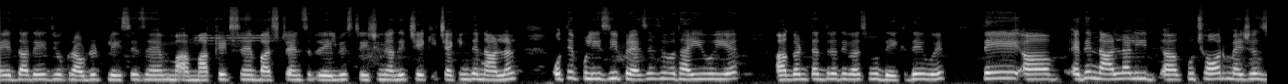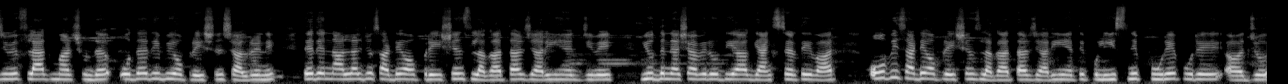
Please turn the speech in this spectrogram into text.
ਇਦਾਂ ਦੇ ਜੋ ਕਰਾਊਡਡ ਪਲੇਸਿਸ ਹੈ ਮਾਰਕੀਟਸ ਹੈ ਬੱਸ ਸਟੈਂਡਸ ਰੇਲਵੇ ਸਟੇਸ਼ਨਾਂ ਦੇ ਚੈਕਿੰਗ ਦੇ ਨਾਲ ਨਾਲ ਉੱਥੇ ਪੁਲਿਸ ਦੀ ਪ੍ਰੈਜ਼ੈਂਸ ਵਧਾਈ ਹੋਈ ਹੈ ਗਣਤੰਤਰ ਦਿਵਸ ਨੂੰ ਦੇਖਦੇ ਹੋਏ। ਤੇ ਇਹਦੇ ਨਾਲ ਨਾਲ ਹੀ ਕੁਝ ਹੋਰ ਮੈਜਰਸ ਜਿਵੇਂ ਫਲੈਗ ਮਾਰਚ ਹੁੰਦਾ, ਉਹਦੇ ਦੇ ਵੀ ਆਪਰੇਸ਼ਨਸ ਚੱਲ ਰਹੇ ਨੇ। ਤੇ ਇਹਦੇ ਨਾਲ ਨਾਲ ਜੋ ਸਾਡੇ ਆਪਰੇਸ਼ਨਸ ਲਗਾਤਾਰ ਜਾਰੀ ਹੈ, ਜਿਵੇਂ ਯੁੱਧ ਨਸ਼ਾ ਵਿਰੋਧੀ ਆ ਗੈਂਗਸਟਰ ਤੇ ਵਾਰ ਉਹ ਵੀ ਸਾਡੇ ਆਪਰੇਸ਼ਨਸ ਲਗਾਤਾਰ ਜਾਰੀ ਹੈ ਤੇ ਪੁਲਿਸ ਨੇ ਪੂਰੇ ਪੂਰੇ ਜੋ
